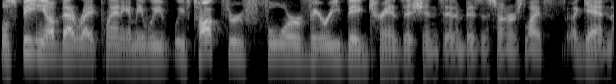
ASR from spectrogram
Well, speaking of that right planning, I mean we've we've talked through four very big transitions in a business owner's life. Again,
